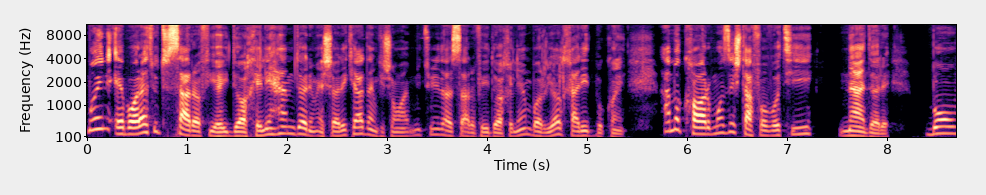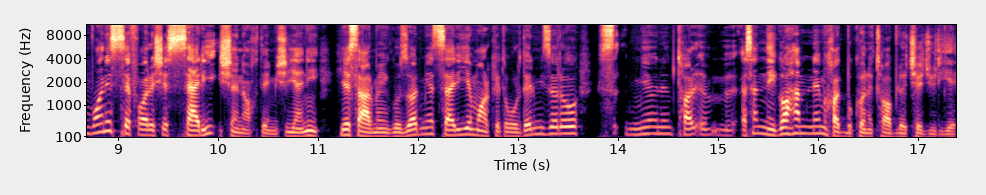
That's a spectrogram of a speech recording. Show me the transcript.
ما این عبارت رو تو صرافی های داخلی هم داریم. اشاره کردم که شما می‌تونید از صرافی داخلی هم با ریال خرید بکنید. اما کارمزدش تفاوتی نداره. به عنوان سفارش سریع شناخته میشه. یعنی یه سرمایه گذار میاد سریع یه مارکت اوردر می‌ذاره و اصلا نگاه هم نمی‌خواد بکنه تابلو چجوریه.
